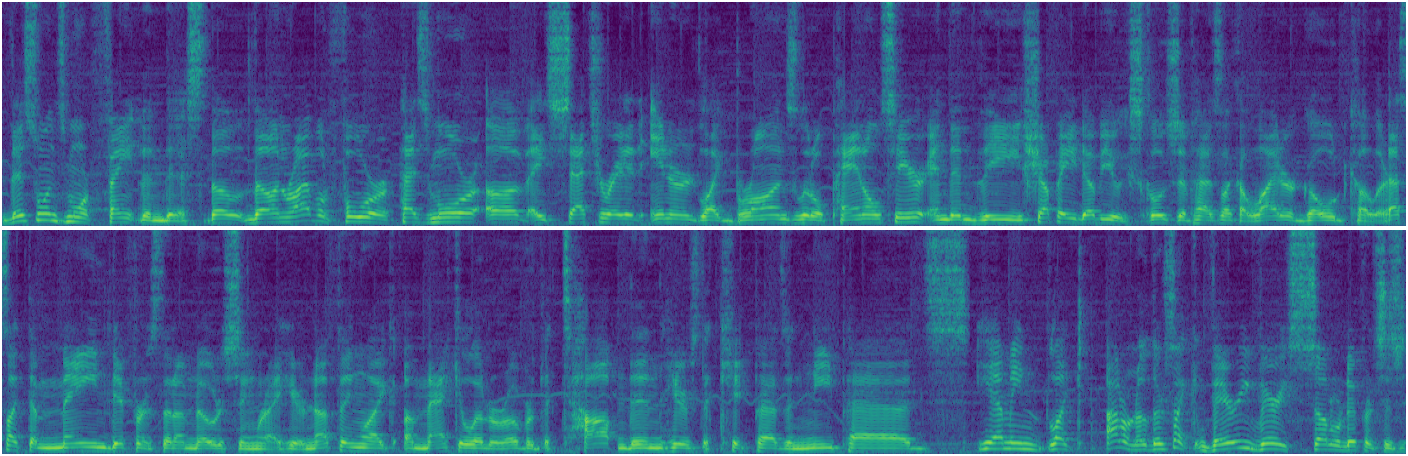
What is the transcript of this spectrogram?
This one's more faint than this. The, the Unrivaled 4 has more of a saturated inner like bronze little panels here, and then the Shop AEW exclusive has like a lighter gold color. That's like the main difference that I'm noticing right here. Nothing like immaculate or over the top. And then here's the kick pads and knee pads. Yeah, I mean, like, I don't know. There's like very, very subtle differences.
